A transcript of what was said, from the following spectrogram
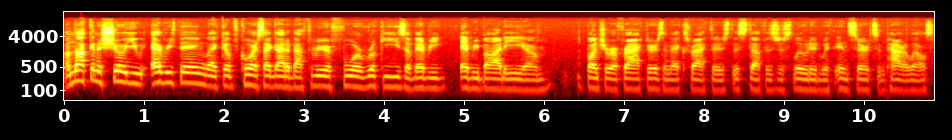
I'm not going to show you everything. Like, of course, I got about three or four rookies of every everybody, um, bunch of refractors and X-fractors. This stuff is just loaded with inserts and parallels.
